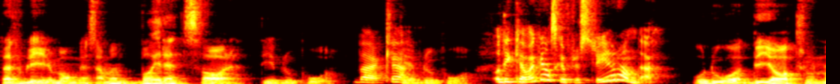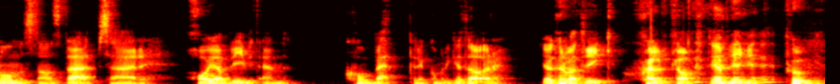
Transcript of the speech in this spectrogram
Därför blir det många så här, men vad är rätt svar? Det beror på. Det Verkligen. beror på. Och det kan vara ganska frustrerande. Och då, det jag tror någonstans där, så här, har jag blivit en bättre kommunikatör? Jag kunde vara dryg, självklart, det har blivit, punkt.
